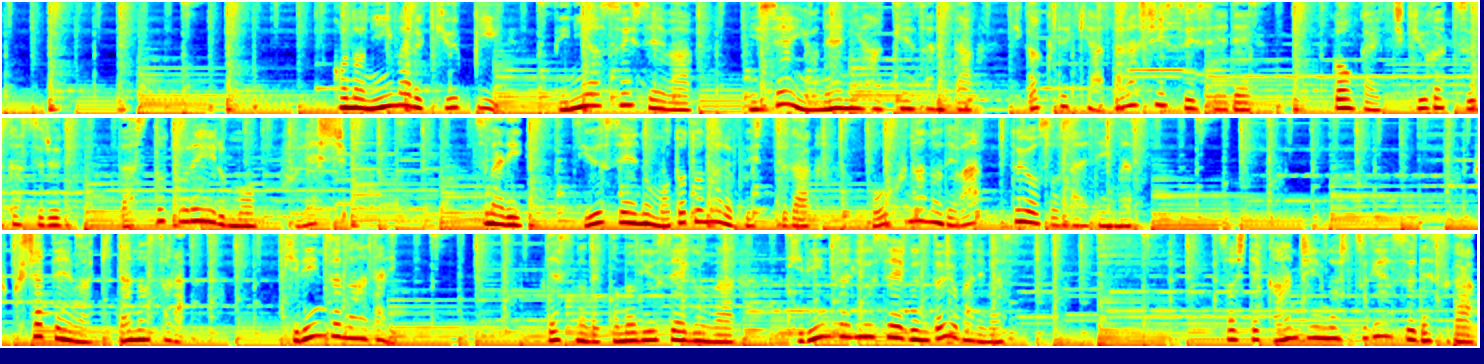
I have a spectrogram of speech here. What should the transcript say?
この 209P リニア彗星は2004年に発見された比較的新しい彗星で今回地球が通過するダストトレイルもフレッシュ。つまり流星の元となる物質が豊富なのではと予想されています。輻射点は北の空キリン座のあたり。ですのでこの流星群はキリン座流星群と呼ばれます。そして肝心の出現数ですが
